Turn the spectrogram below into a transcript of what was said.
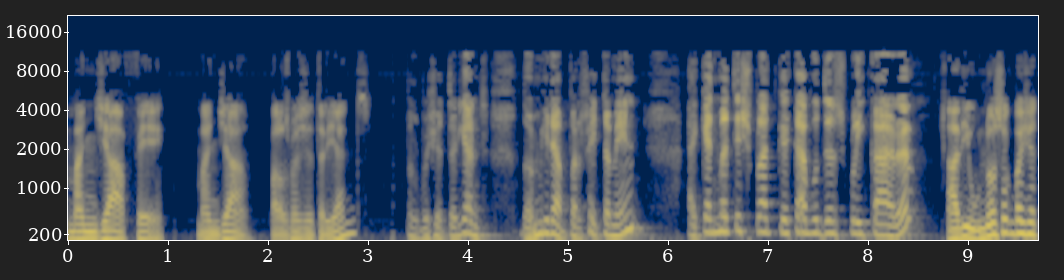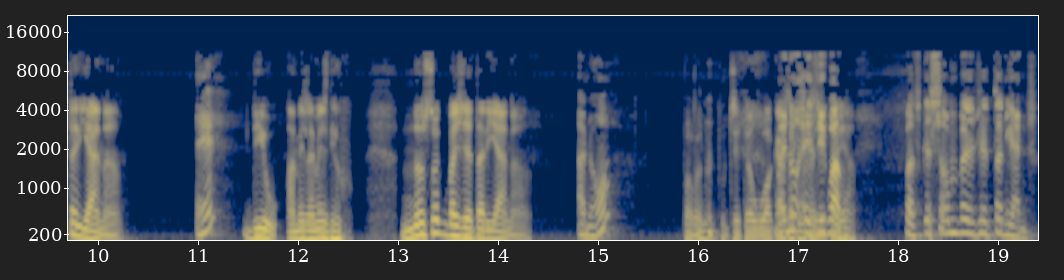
menjar, fer menjar per als vegetarians? pels vegetarians. Doncs mira, perfectament, aquest mateix plat que acabo d'explicar ara, Ah, diu, no sóc vegetariana. eh? Diu, a més a més diu, no sóc vegetariana. Ah, no? Però bueno, potser algú a casa Bueno, que és igual, vegetarià. pels que són vegetarians.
